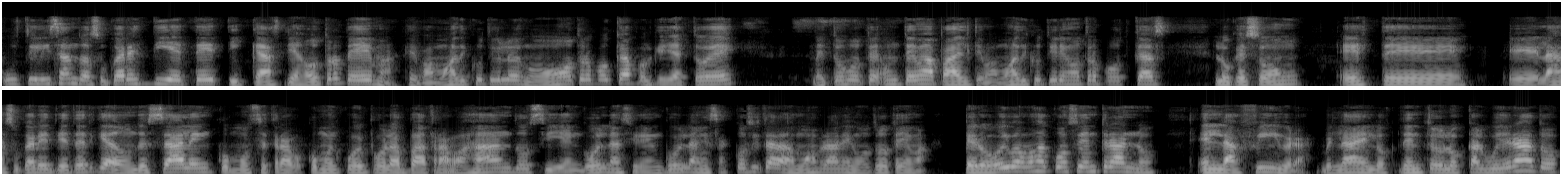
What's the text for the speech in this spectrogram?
utilizando azúcares dietéticas, ya es otro tema, que vamos a discutirlo en otro podcast, porque ya esto es, esto es un tema aparte. Vamos a discutir en otro podcast lo que son este eh, las azúcares dietéticas, de dónde salen, cómo, se cómo el cuerpo las va trabajando, si engordan, si no engordan, esas cositas las vamos a hablar en otro tema. Pero hoy vamos a concentrarnos en la fibra, ¿verdad? En los, dentro de los carbohidratos,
